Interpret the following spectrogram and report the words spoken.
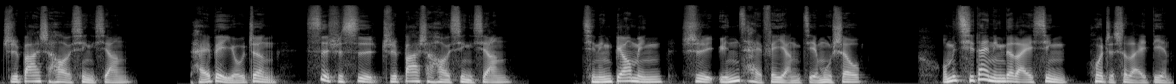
至八十号信箱，台北邮政四十四至八十号信箱，请您标明是云彩飞扬节目收。我们期待您的来信或者是来电。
